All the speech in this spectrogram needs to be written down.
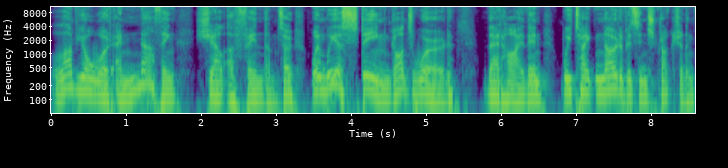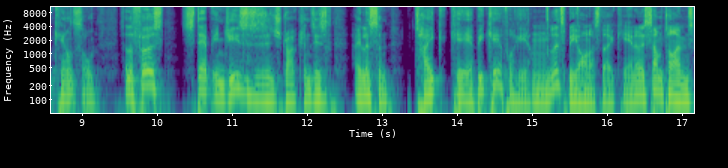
love your word, and nothing shall offend them. So when we esteem God's word that high, then we take note of its instruction and counsel. So the first step in Jesus' instructions is, hey, listen, take care. Be careful here. Mm, let's be honest, though, Ken. Sometimes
